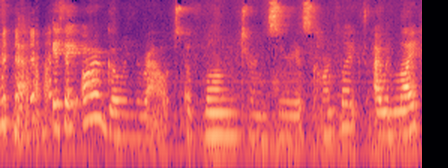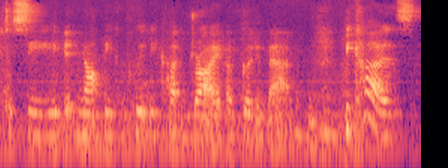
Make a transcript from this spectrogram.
Uh, if they are going the route of long-term serious conflict, I would like to see it not be completely cut and dry of good and bad, mm-hmm. because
